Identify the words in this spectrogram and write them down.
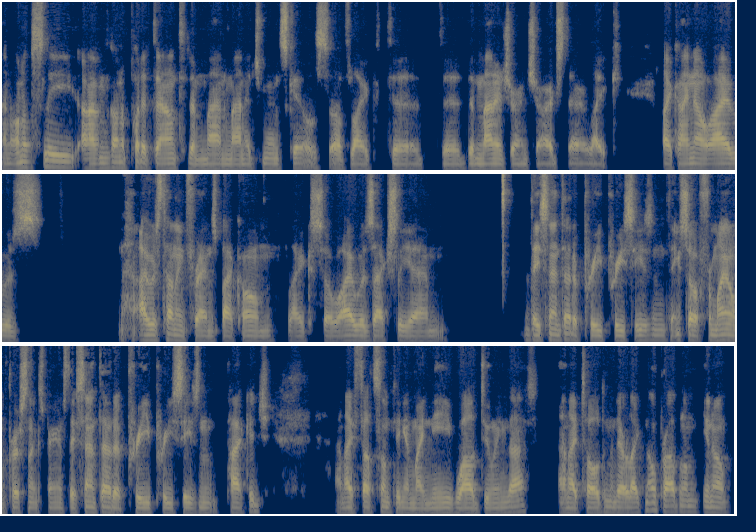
and honestly, I'm gonna put it down to the man management skills of like the the the manager in charge there. Like, like I know I was I was telling friends back home, like, so I was actually, um, they sent out a pre preseason thing. So, from my own personal experience, they sent out a pre preseason package, and I felt something in my knee while doing that. And I told them, and they were like, "No problem, you know,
